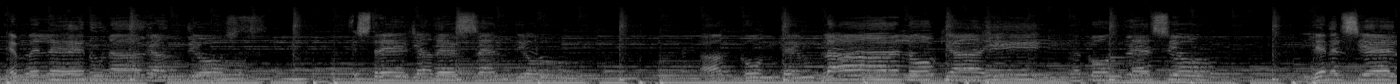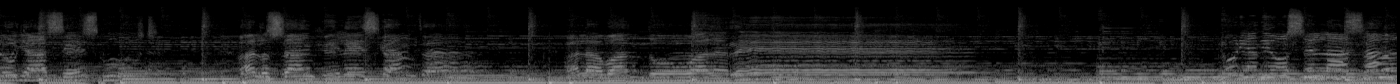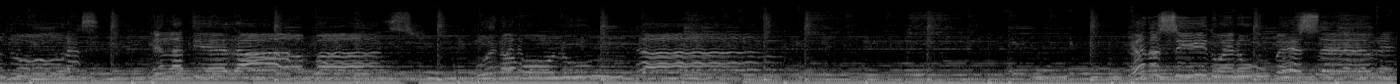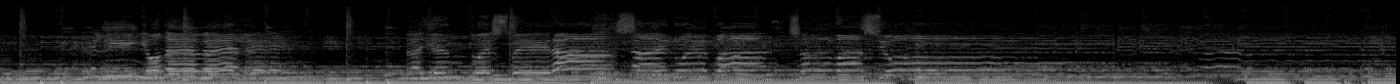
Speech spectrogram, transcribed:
En Belén una grandiosa estrella descendió a contemplar lo que ahí aconteció. Y en el cielo ya se escucha a los ángeles cantar, alabando al rey. Gloria a Dios en las alturas y en la tierra nacido en un pesebre el niño de Belén, trayendo esperanza y nueva salvación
